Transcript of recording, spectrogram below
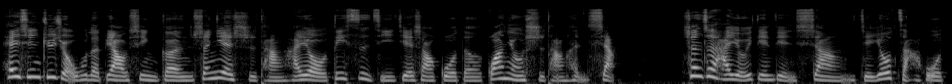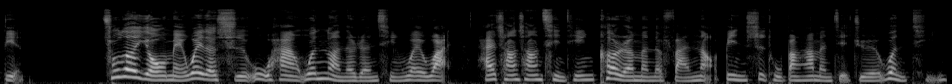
黑心居酒屋的调性跟深夜食堂，还有第四集介绍过的瓜牛食堂很像，甚至还有一点点像解忧杂货店。除了有美味的食物和温暖的人情味外，还常常倾听客人们的烦恼，并试图帮他们解决问题。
